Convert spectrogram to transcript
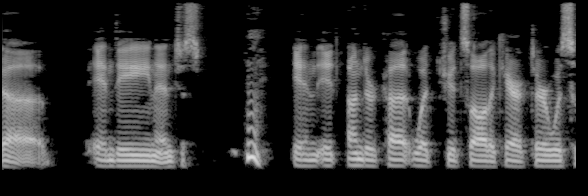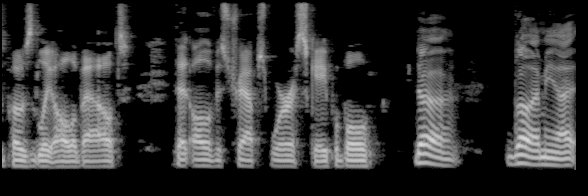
uh, ending and just. Hmm. And it undercut what Jigsaw, the character, was supposedly all about. That all of his traps were escapable. Uh, well, I mean, I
